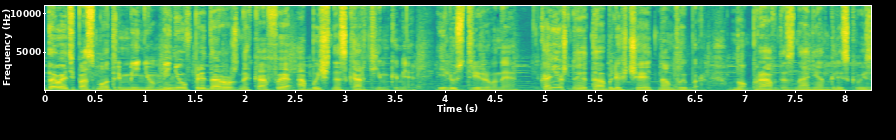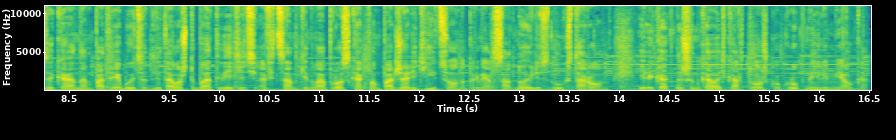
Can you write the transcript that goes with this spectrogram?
Давайте посмотрим меню. Меню в придорожных кафе обычно с картинками, иллюстрированное. Конечно, это облегчает нам выбор. Но, правда, знание английского языка нам потребуется для того, чтобы ответить официантке на вопрос, как вам поджарить яйцо, например, с одной или с двух сторон. Или как нашинковать картошку, крупно или мелко.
